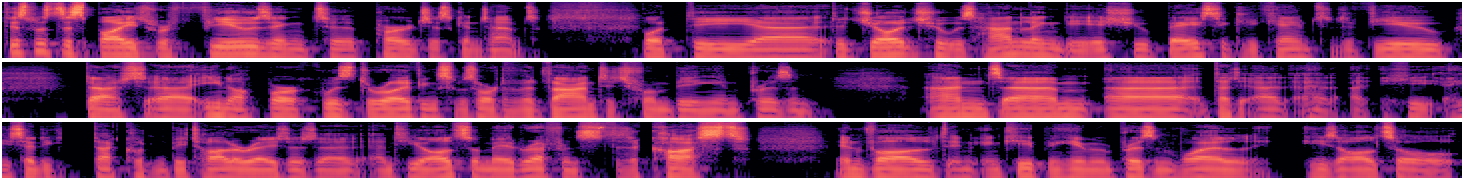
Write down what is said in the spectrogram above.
this was despite refusing to purge his contempt. But the uh, the judge who was handling the issue basically came to the view that uh, Enoch Burke was deriving some sort of advantage from being in prison. And um, uh, that uh, uh, he he said he, that couldn't be tolerated, and he also made reference to the cost involved in, in keeping him in prison, while he's also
